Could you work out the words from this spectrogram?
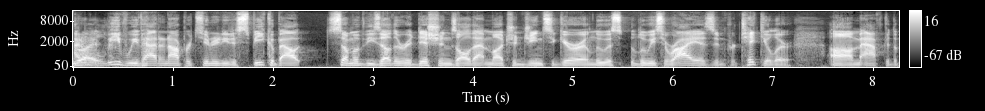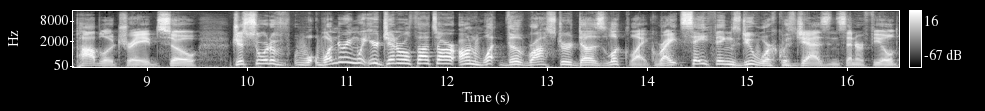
I believe we've had an opportunity to speak about some of these other additions all that much, and Jean Segura and Luis Luis Arraez in particular um, after the Pablo trade. So just sort of w- wondering what your general thoughts are on what the roster does look like, right? Say things do work with Jazz in center field.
